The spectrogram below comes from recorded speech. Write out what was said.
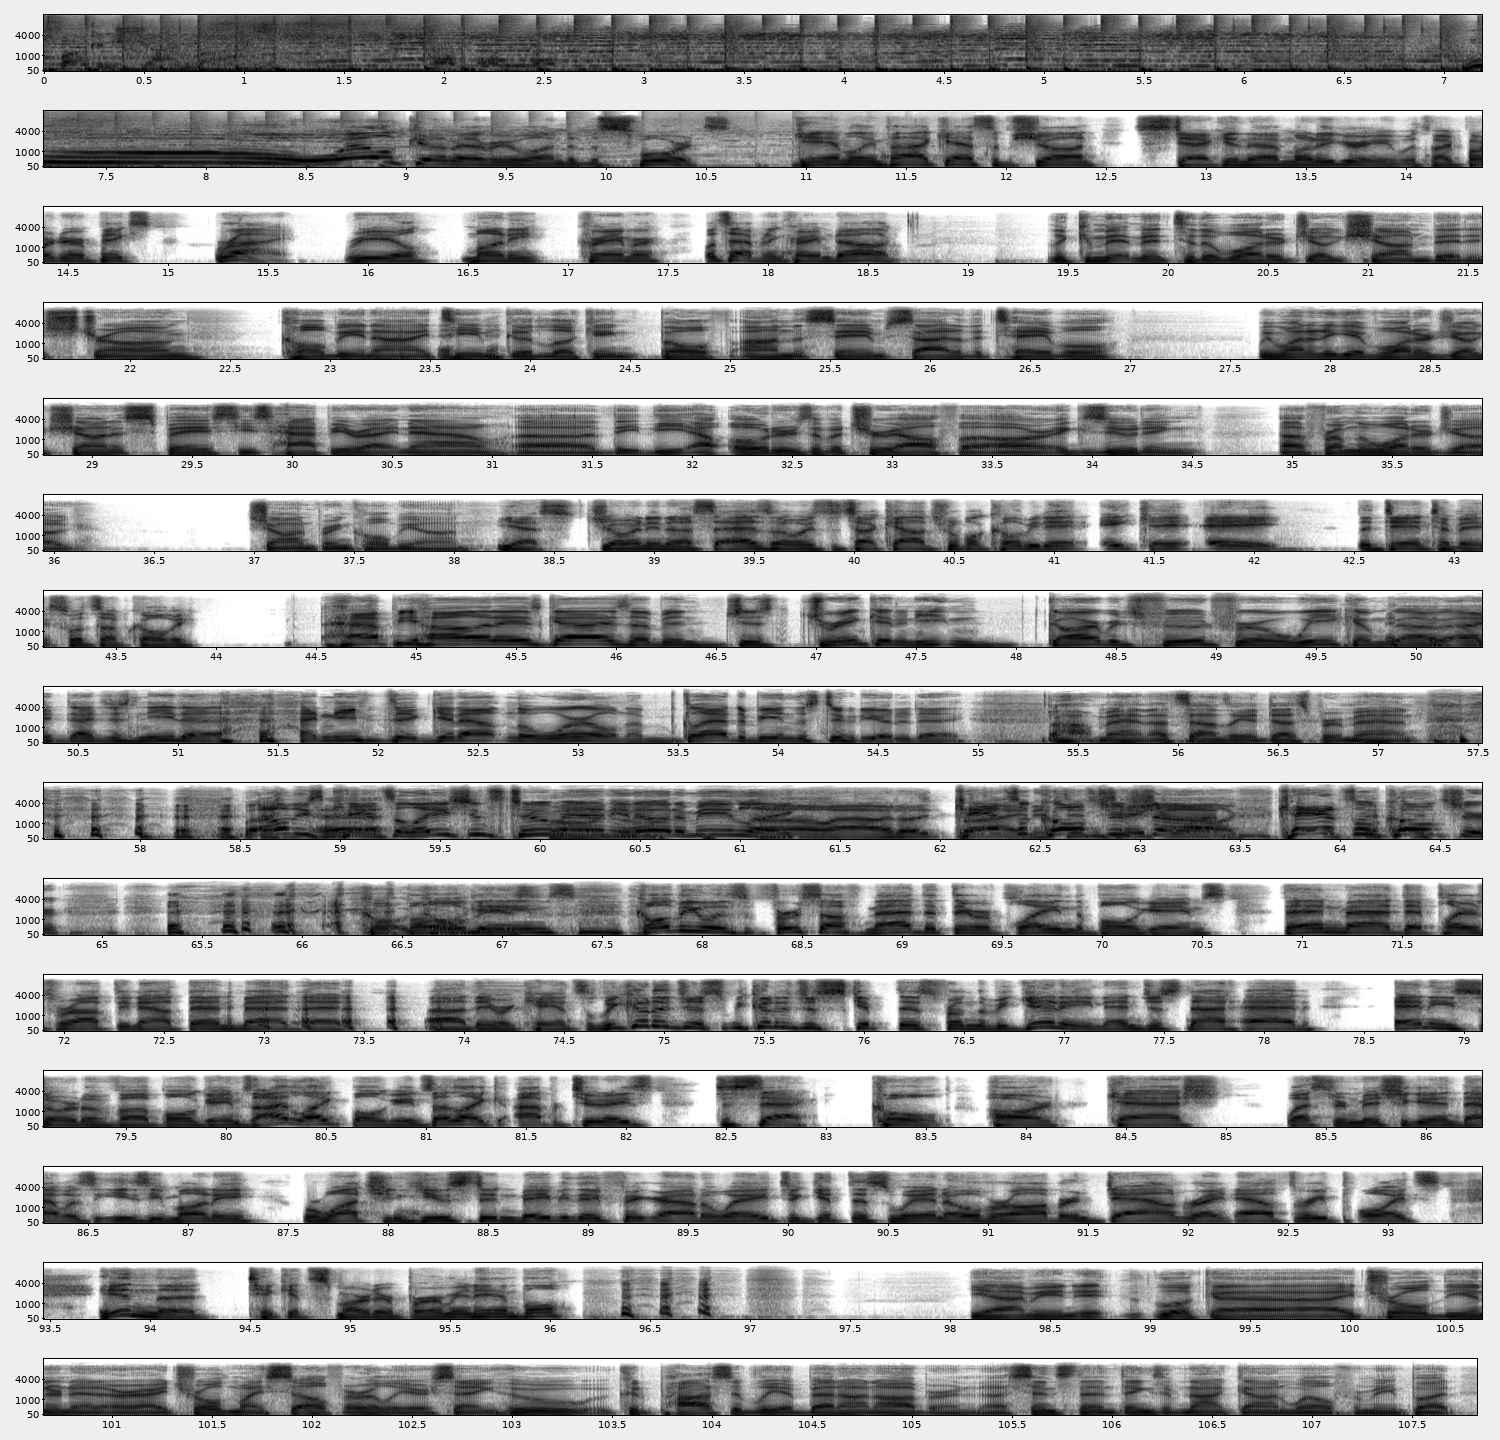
Fucking shine box. Woo! Welcome everyone to the Sports Gambling Podcast. I'm Sean, stacking that money green with my partner picks, Ryan, Real Money Kramer. What's happening, Kramer Dog? The commitment to the water jug Sean bit is strong. Colby and I, team good looking, both on the same side of the table. We wanted to give water jug Sean a space. He's happy right now. Uh, the the odors of a true alpha are exuding uh, from the water jug. Sean, bring Colby on. Yes, joining us as always to talk college football, Colby Dant, aka the Dantabase. What's up, Colby? Happy holidays, guys! I've been just drinking and eating garbage food for a week. I'm I, I, I just need a I need to get out in the world. I'm glad to be in the studio today. Oh man, that sounds like a desperate man. But all these cancellations too, man. You no. know what I mean? Like oh wow, cancel Ryan, culture, take Sean. long. Cancel culture. Col- bowl Colby games. Colby was first off mad that they were playing the bowl games, then mad that players were opting out, then mad that uh, they were canceled. We could have just we could have just skipped this from the beginning and just not had any sort of uh, bowl games. I like bowl games. I like opportunities to sack cold, hard cash. Western Michigan, that was easy money. We're watching Houston. Maybe they figure out a way to get this win over Auburn down right now, three points in the Ticket Smarter Birmingham Bowl. Yeah, I mean, it, look, uh, I trolled the internet or I trolled myself earlier saying who could possibly have bet on Auburn. Uh, since then, things have not gone well for me. But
